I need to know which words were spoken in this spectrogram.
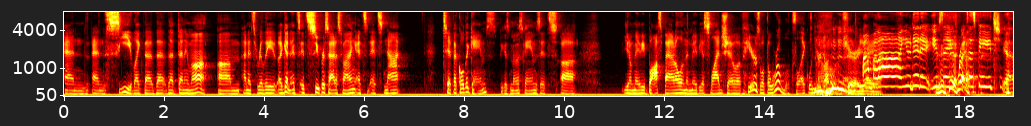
and and see like that that that denouement um and it's really again it's it's super satisfying it's it's not typical to games because most games it's uh you know maybe boss battle and then maybe a slideshow of here's what the world looks like when you're done with it Sure, yeah, yeah. You did it. You saved Princess Peach. Yeah.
